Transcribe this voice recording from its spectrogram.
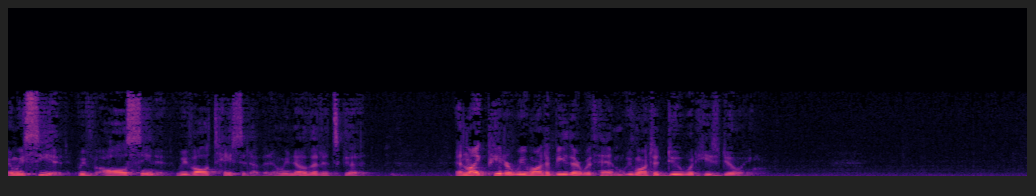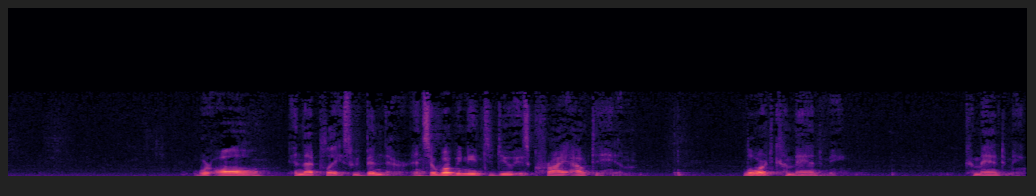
And we see it. We've all seen it. We've all tasted of it, and we know that it's good. And like Peter, we want to be there with him. We want to do what he's doing. We're all in that place. We've been there. And so what we need to do is cry out to him Lord, command me. Command me.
